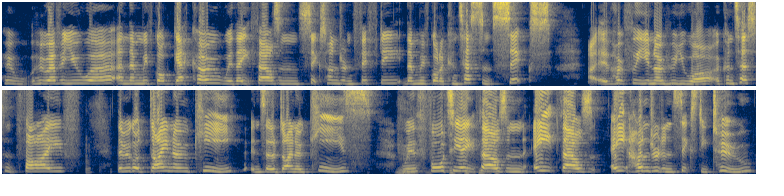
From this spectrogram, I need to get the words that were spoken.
who, whoever you were. And then we've got Gecko with 8,650. Then we've got a contestant 6. Uh, hopefully you know who you are. A contestant 5. Then we've got Dino Key instead of Dino Keys with hmm. 48,000, 8,862.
